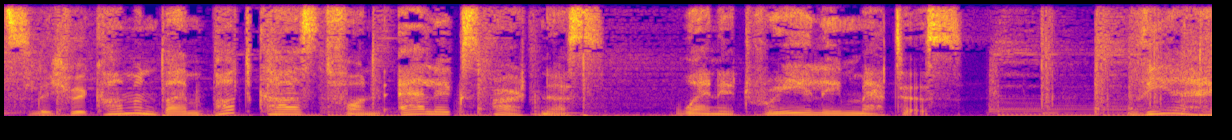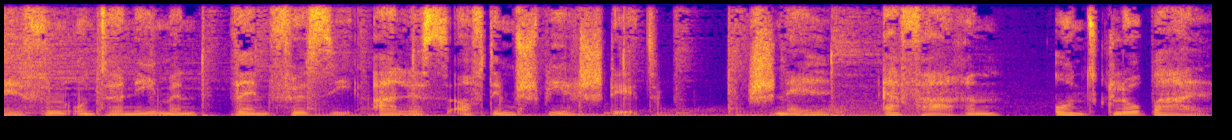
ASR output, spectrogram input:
Herzlich willkommen beim Podcast von Alex Partners. When it really matters. Wir helfen Unternehmen, wenn für sie alles auf dem Spiel steht. Schnell, erfahren und global.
